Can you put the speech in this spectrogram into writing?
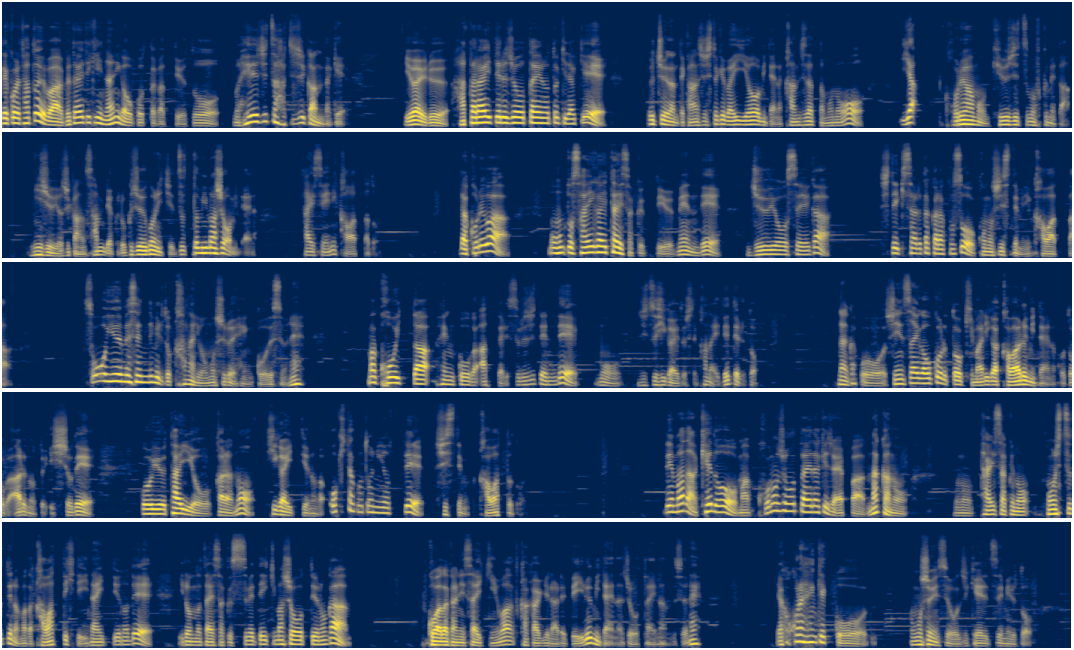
で、これ例えば具体的に何が起こったかっていうと、平日8時間だけ、いわゆる働いてる状態の時だけ、宇宙なんて監視しとけばいいよ、みたいな感じだったものを、いや、これはもう休日も含めた24時間365日ずっと見ましょう、みたいな体制に変わったと。だからこれは、もう本当災害対策っていう面で重要性が指摘されたからこそこのシステムに変わった。そういう目線で見るとかなり面白い変更ですよね。まあこういった変更があったりする時点でもう実被害としてかなり出てると。なんかこう震災が起こると決まりが変わるみたいなことがあるのと一緒でこういう太陽からの被害っていうのが起きたことによってシステムが変わったと。で、まだけど、まあ、この状態だけじゃやっぱ中のその対策の本質っていうのはまだ変わってきていないっていうので、いろんな対策進めていきましょうっていうのが、声高に最近は掲げられているみたいな状態なんですよね。いや、ここら辺結構面白いんですよ、時系列で見ると。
